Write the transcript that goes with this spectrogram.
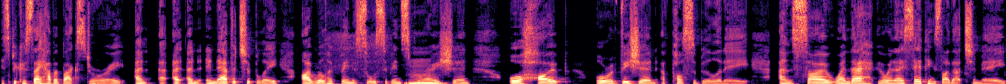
it's because they have a backstory and, and inevitably I will have been a source of inspiration mm. or hope or a vision of possibility. And so when they, when they say things like that to me,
